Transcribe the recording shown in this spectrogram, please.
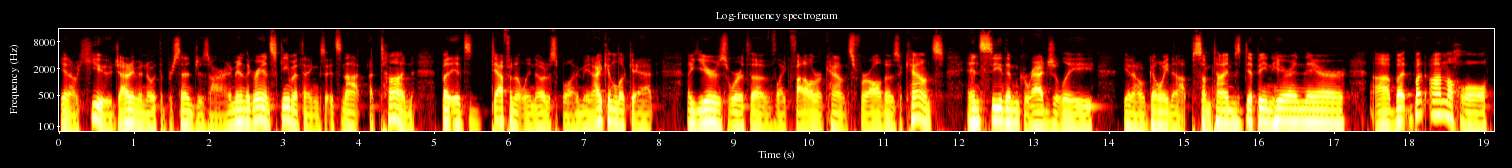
you know, huge. I don't even know what the percentages are. I mean, in the grand scheme of things, it's not a ton, but it's definitely noticeable. I mean, I can look at a year's worth of like follower counts for all those accounts and see them gradually you know going up sometimes dipping here and there uh, but but on the whole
